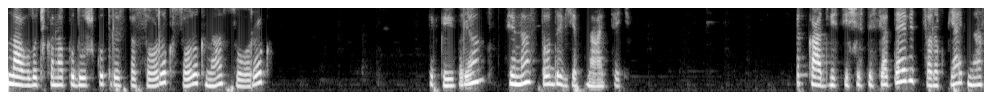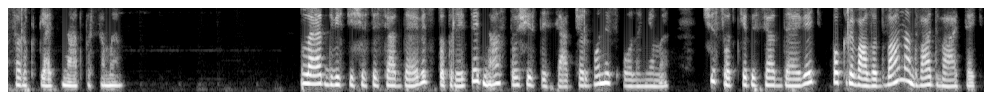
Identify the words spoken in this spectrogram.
Наволочка на подушку 340 40 на 40. Такий варіант. Ціна 119. Така 269 45 на 45 з надписами. Плед 269 130 на 160 червоний з оленями. 659, покривало 2 на 2,20.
